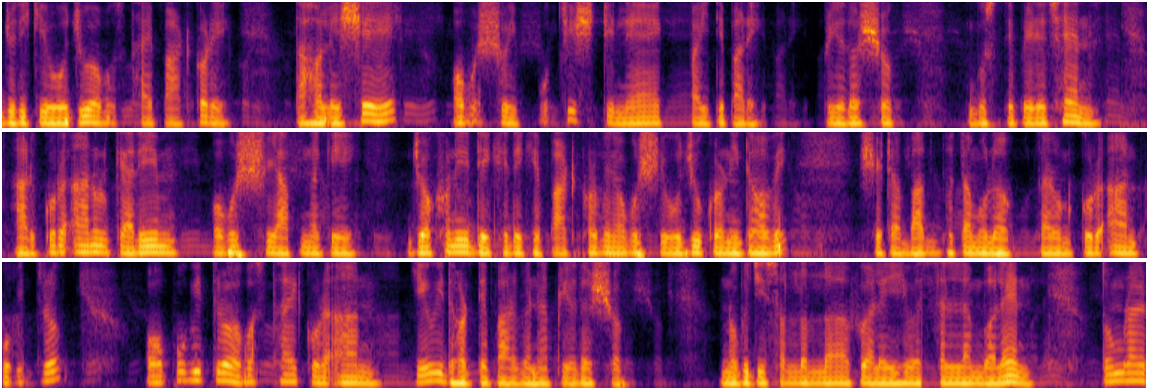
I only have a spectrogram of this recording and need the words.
যদি কেউ অজু অবস্থায় পাঠ করে, তাহলে সে অবশ্যই পঁচিশটি ন্যাক পাইতে পারে। প্রিয় দর্শক, বুঝতে পেরেছেন? আর কোরআনুল ক্যারিম অবশ্যই আপনাকে যখনই দেখে দেখে পাঠ করবেন, অবশ্যই অজু করে নিতে হবে। সেটা বাধ্যতামূলক, কারণ কোরআন পবিত্র। অপবিত্র অবস্থায় কোরআন কেউই ধরতে পারবে না, প্রিয় দর্শক। নবীজি সাল্লাল্লাহু আলাইহি ওয়াসাল্লাম বলেন, তোমরা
